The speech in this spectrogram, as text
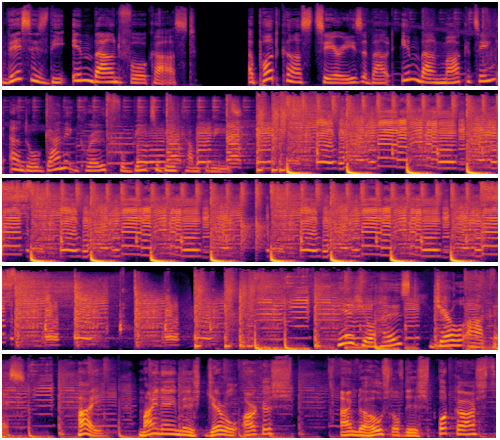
This is the Inbound4Cast, a podcast series about inbound marketing and organic growth for B2B companies. Here's your host, Gerald Arcus. Hi, my name is Gerald Arcus. I'm the host of this podcast.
